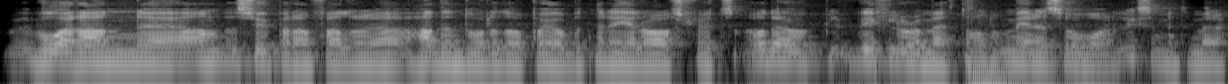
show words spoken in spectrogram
Våran eh, an- superanfallare hade en dålig dag på jobbet när det gäller avslut. Och det, vi förlorade med 1-0. Mer än så var det liksom inte med det.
